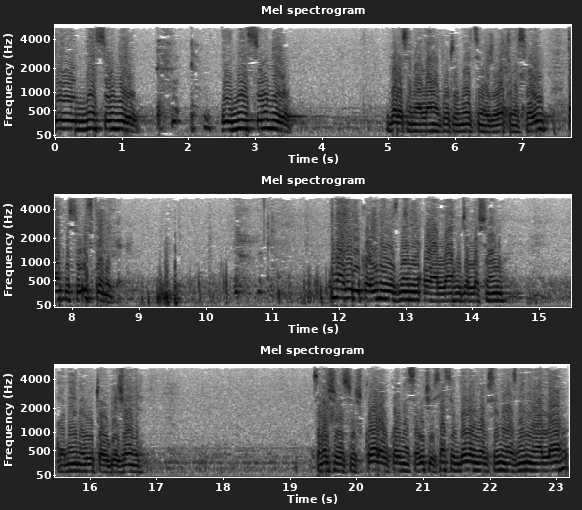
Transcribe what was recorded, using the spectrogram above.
i ne sumnjuju i ne sumnjuju bore se na Allahom putu i mjecima i životima svojim. Takvi su iskreni. Ima ljudi koji imaju znanje o Allahu Đalešanu ali ne imaju to ubjeđenje. Završili su škole u kojima se uči sasvim dovoljno da bi se imalo znanje o Allahu.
